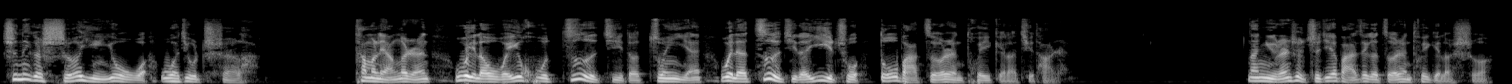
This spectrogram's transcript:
是那个蛇引诱我，我就吃了。他们两个人为了维护自己的尊严，为了自己的益处，都把责任推给了其他人。那女人是直接把这个责任推给了蛇。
